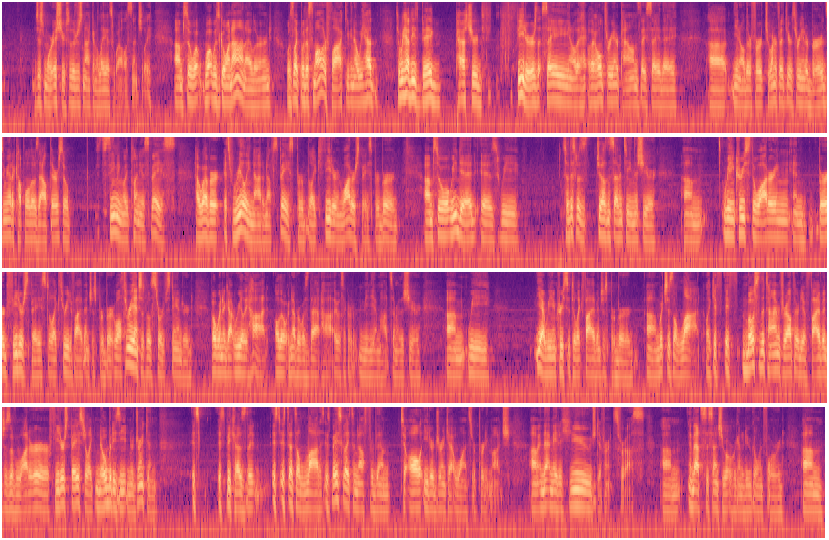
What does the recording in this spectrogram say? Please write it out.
just more issues. So they're just not going to lay as well, essentially. Um, so what, what was going on, I learned, was like with a smaller flock, you know, we had, so we have these big pastured feeders that say, you know, they, they hold 300 pounds. They say they, uh, you know, they're for 250 or 300 birds. And we had a couple of those out there, so seemingly plenty of space. However, it's really not enough space per like feeder and water space per bird. Um, so what we did is we, so this was 2017 this year, um, we increased the watering and bird feeder space to like three to five inches per bird. Well, three inches was sort of standard, but when it got really hot, although it never was that hot, it was like a medium hot summer this year, um, we, yeah, we increased it to like five inches per bird, um, which is a lot. Like if, if most of the time, if you're out there and you have five inches of water or feeder space, you're like nobody's eating or drinking. It's, it's because they, it's, it's, that's a lot. It's basically it's enough for them to all eat or drink at once or pretty much. Um, and that made a huge difference for us. Um, and that's essentially what we're going to do going forward. Um,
